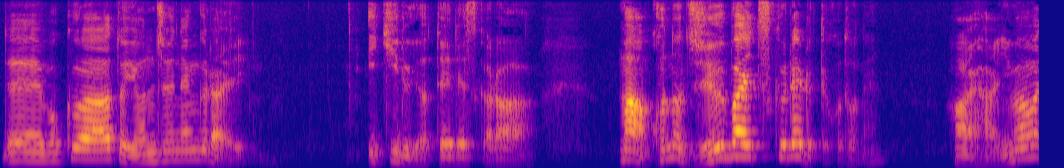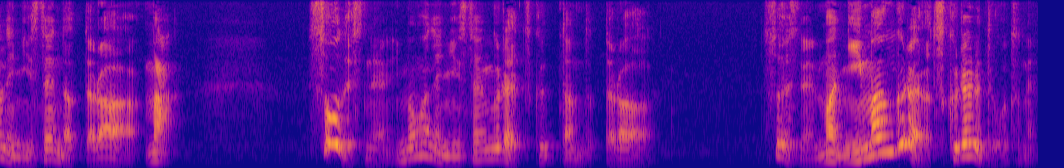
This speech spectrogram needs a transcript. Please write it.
で僕はあと40年ぐらい生きる予定ですからまあこの10倍作れるってことね。はいはい。今まで2000だったらまあそうですね。今まで2,000ぐらい作ったんだったらそうですね。まあ2万ぐらいは作れるってことね。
